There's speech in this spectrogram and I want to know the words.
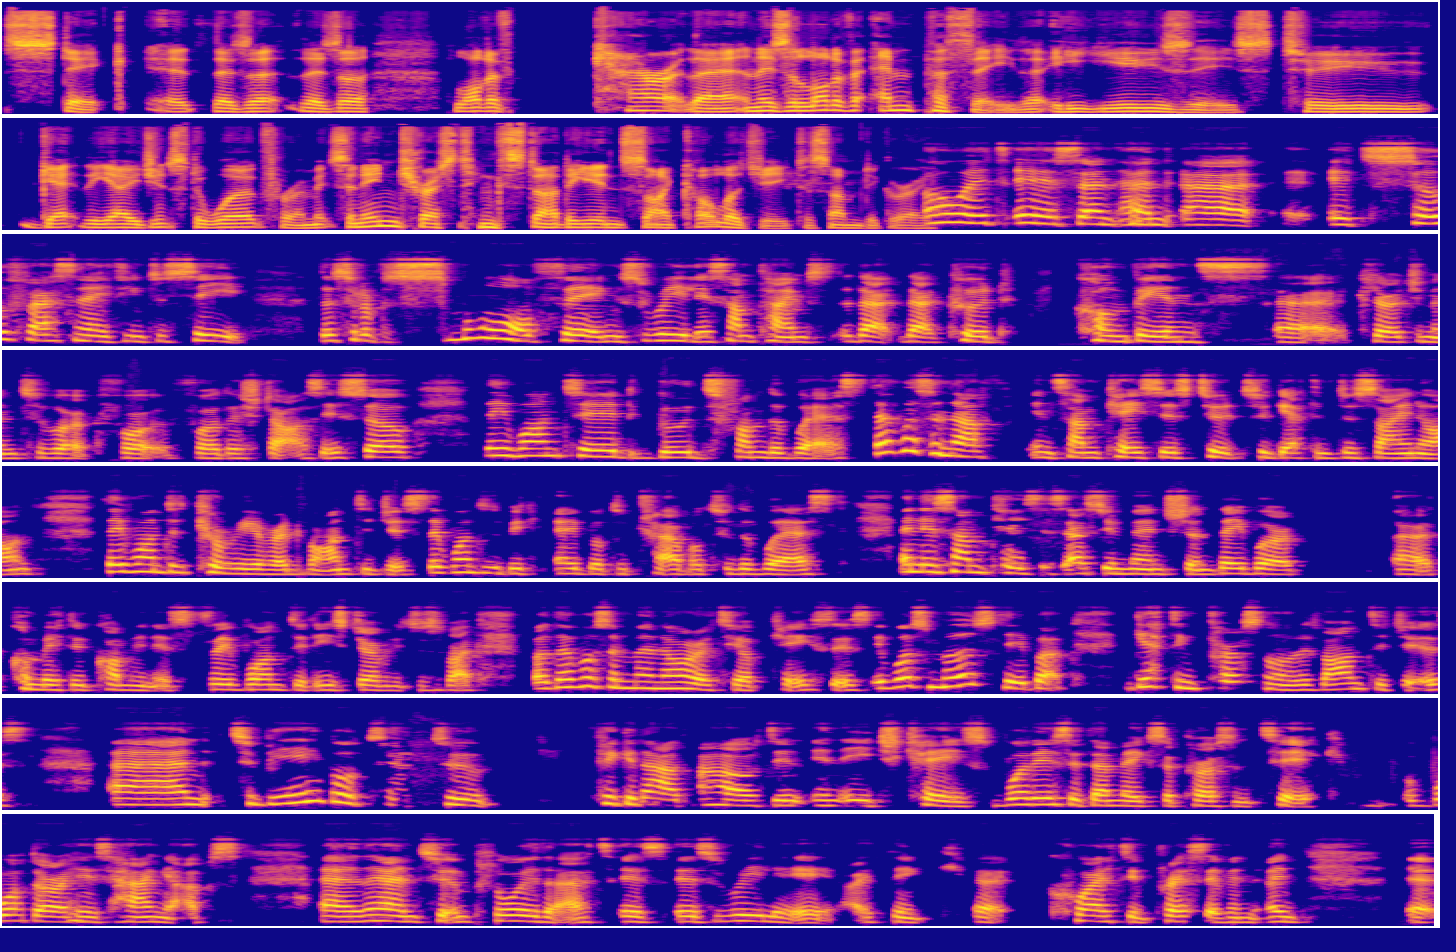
stick. It, there's a there's a lot of carrot there, and there's a lot of empathy that he uses to get the agents to work for him. It's an interesting study in psychology to some degree. Oh, it is, and and uh, it's so fascinating to see the sort of small things, really, sometimes that that could convince uh, clergymen to work for, for the Stasi. So they wanted goods from the West. That was enough in some cases to, to get them to sign on. They wanted career advantages. They wanted to be able to travel to the West. And in some cases, as you mentioned, they were uh, committed communists. They wanted East Germany to survive. But there was a minority of cases. It was mostly about getting personal advantages and to be able to, to figured out out in, in each case. What is it that makes a person tick? What are his hang-ups? And then to employ that is is really i think uh, quite impressive. And, and uh,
